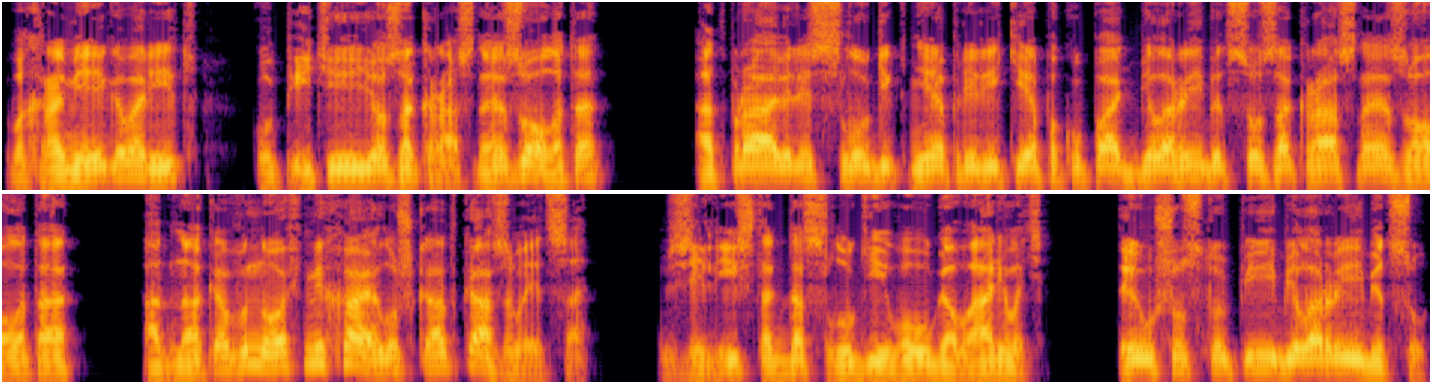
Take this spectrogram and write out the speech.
Вахромей говорит, купите ее за красное золото. Отправились слуги к Днепре реке покупать белорыбицу за красное золото. Однако вновь Михайлушка отказывается. Взялись тогда слуги его уговаривать. Ты уж уступи белорыбицу,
